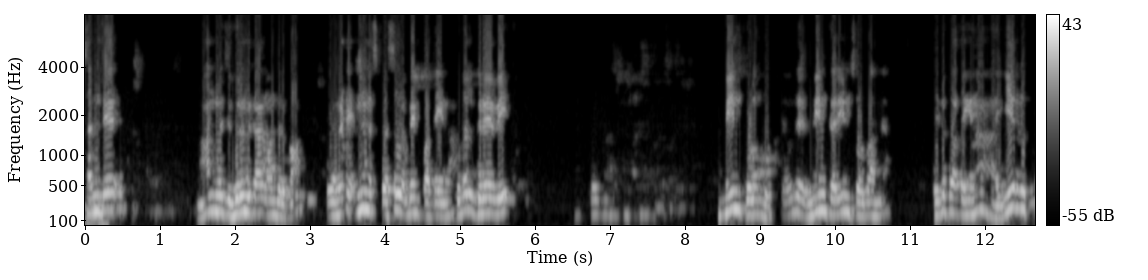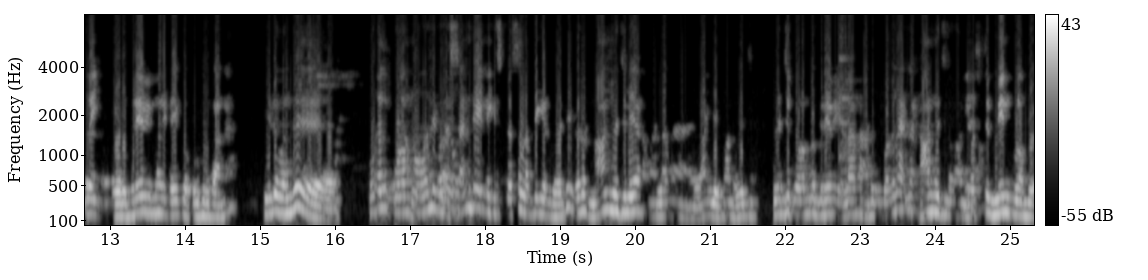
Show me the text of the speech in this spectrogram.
சண்டே நான்வெஜ் விருந்துக்காக வந்திருக்கோம். இவங்ககிட்ட என்னென்ன ஸ்பெஷல் அப்படின்னு பாத்தீங்கன்னா குடல் கிரேவி மீன் குழம்பு. இது வந்து மீன் கறின்னு சொல்றாங்க. இது பாத்தீங்கன்னா ஈரல் ஃப்ரை ஒரு கிரேவி மாதிரி டைப்ல கொடுத்துருக்காங்க. இது வந்து உடல் குழம்பு. வந்து இவங்க சண்டே இன்னைக்கு ஸ்பெஷல் அப்படிங்கிறது வந்து வெறும் நான்வெஜ்லயே நம்ம எல்லாமே வாங்கியிருக்கோம். அந்த வெஜ் வெஜ் குழம்பு கிரேவி எல்லாமே அதுக்கு பதிலாக எல்லாம் நான்வெஜ்ல வாங்கி ஃபர்ஸ்ட் மீன் குழம்பு.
